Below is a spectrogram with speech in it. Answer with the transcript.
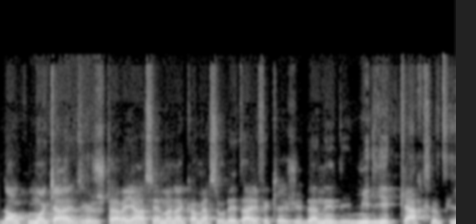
Donc, moi, quand je travaillais anciennement dans le commerce au détail, fait que j'ai donné des milliers de cartes, puis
